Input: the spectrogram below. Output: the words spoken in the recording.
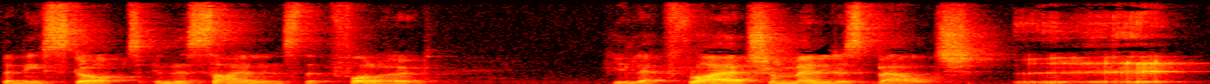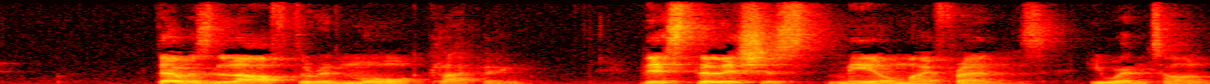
Then he stopped in the silence that followed he let fly a tremendous belch. There was laughter and more clapping. This delicious meal, my friends, he went on,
